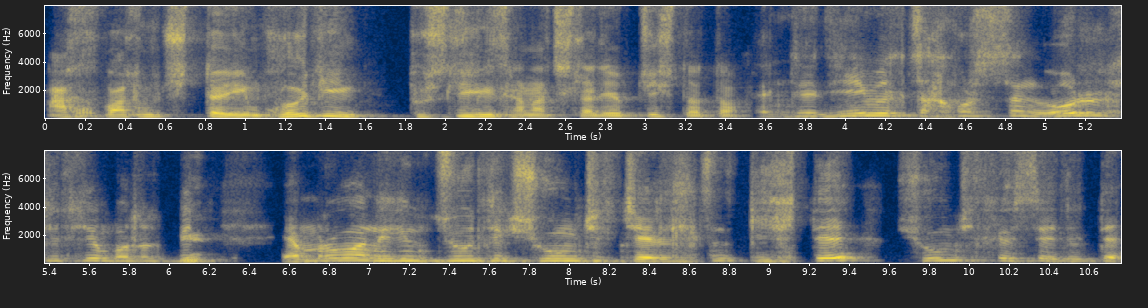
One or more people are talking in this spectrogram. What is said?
авах боломжтой юм хуулийн төслийг санаачлаад явж шít одоо. Тэгээд ийм л завхарсан өөрөөр хэлэх юм бол бид ямарваа нэгэн зүйлийг шүүмжилж ярилцсан. Гэхдээ шүүмжлэхээс илүүтэй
